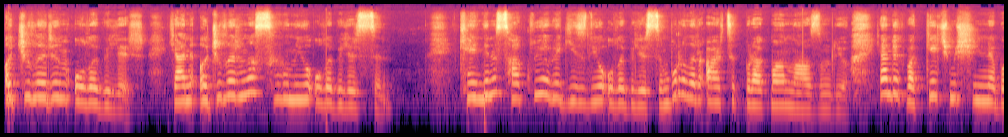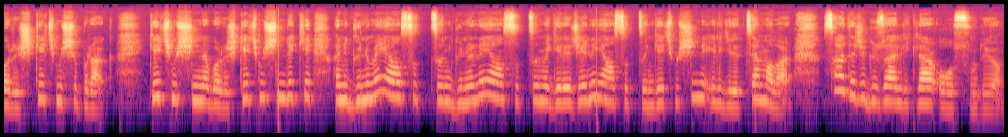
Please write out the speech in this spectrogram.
acıların olabilir. Yani acılarına sığınıyor olabilirsin. Kendini saklıyor ve gizliyor olabilirsin. Buraları artık bırakman lazım diyor. Yani diyor ki bak geçmişinle barış, geçmişi bırak. Geçmişinle barış. Geçmişindeki hani günüme yansıttığın, gününe yansıttığın ve geleceğine yansıttığın geçmişinle ilgili temalar sadece güzellikler olsun diyor.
